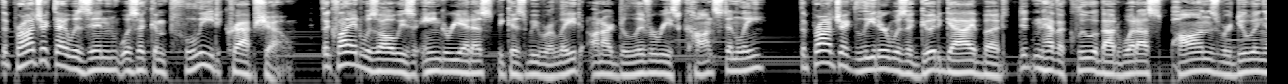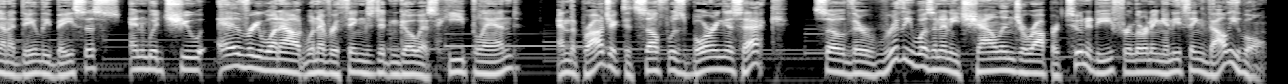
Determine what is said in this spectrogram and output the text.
The project I was in was a complete crap show. The client was always angry at us because we were late on our deliveries constantly, the project leader was a good guy but didn't have a clue about what us pawns were doing on a daily basis and would chew everyone out whenever things didn't go as he planned. And the project itself was boring as heck, so there really wasn't any challenge or opportunity for learning anything valuable.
